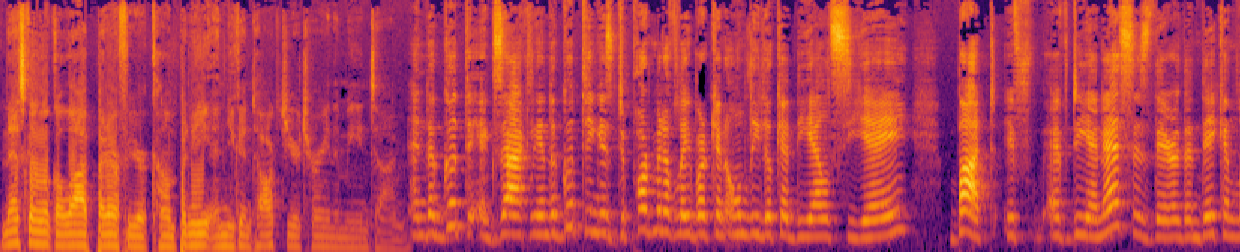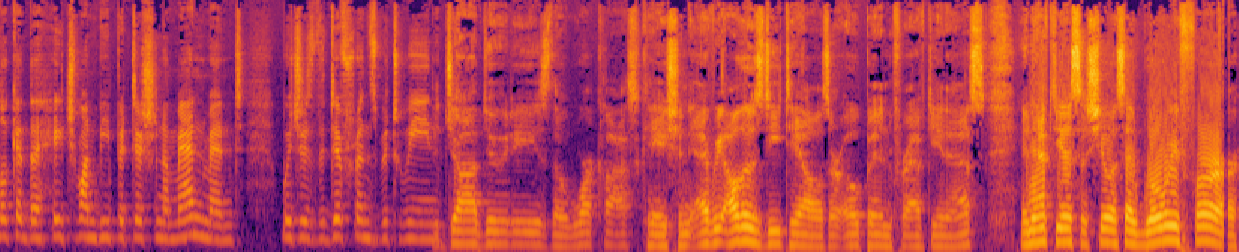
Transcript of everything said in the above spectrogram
and that's going to look a lot better for your company. And you can talk to your attorney in the meantime. And the good th- exactly, and the good thing is Department of Labor can only look at the LCA but if FDNS is there, then they can look at the H-1B petition amendment, which is the difference between the job duties, the work classification, every all those details are open for FDNS. And FDNS, as Sheila said, will refer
